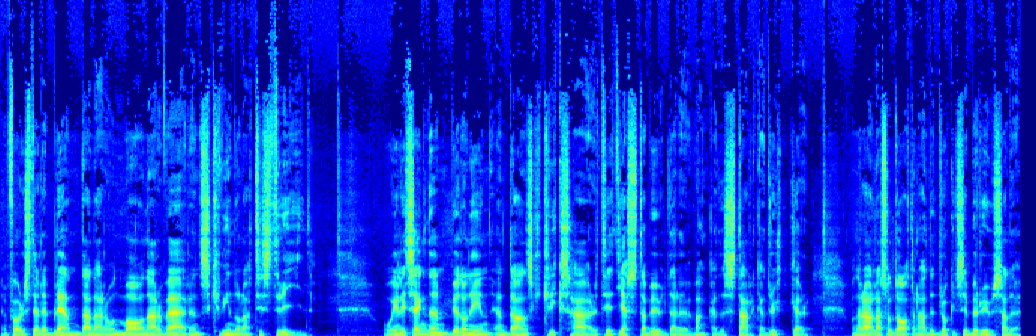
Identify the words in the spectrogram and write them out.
Den föreställer Blenda när hon manar världens kvinnorna till strid. Och enligt sägnen bjöd hon in en dansk krigshär till ett gästabud där det vankade starka drycker. Och när alla soldaterna hade druckit sig berusade,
